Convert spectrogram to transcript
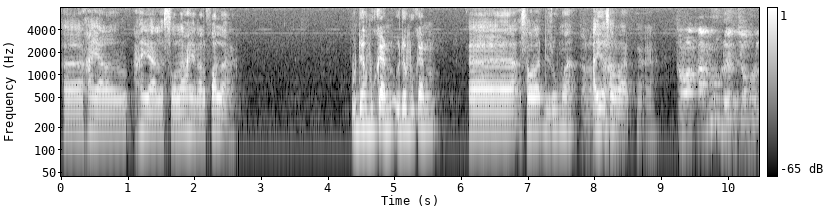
eh, hayal hayal sholah hayal falah udah bukan udah bukan eh, sholat di rumah. Kalau ayo sekarang? sholat. Kalau kami udah jauh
